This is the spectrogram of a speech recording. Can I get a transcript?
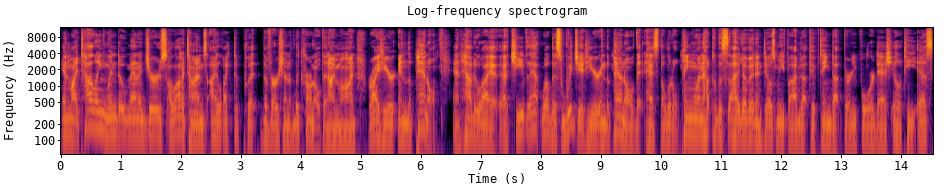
in my tiling window managers, a lot of times I like to put the version of the kernel that I'm on right here in the panel. And how do I achieve that? Well, this widget here in the panel that has the little penguin out to the side of it and tells me 5.15.34-LTS,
